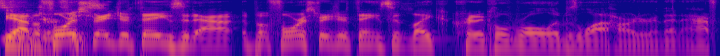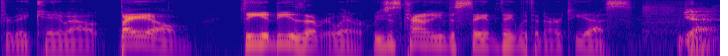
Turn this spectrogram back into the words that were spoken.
Yeah, Stranger before Things. Stranger Things and a before Stranger Things and like Critical Role, it was a lot harder, and then after they came out, bam, D and D is everywhere. We just kind of need the same thing with an RTS. Yeah,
